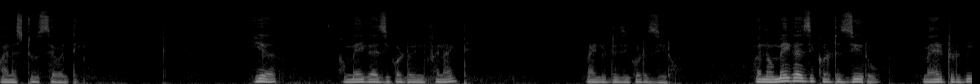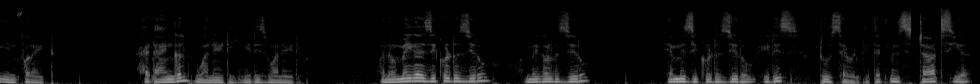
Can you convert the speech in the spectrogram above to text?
minus 270 here omega is equal to infinite magnitude is equal to 0 when omega is equal to 0 magnitude will be infinite at angle 180 it is 180 when omega is equal to 0 omega to 0 m is equal to 0 it is 270 that means starts here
